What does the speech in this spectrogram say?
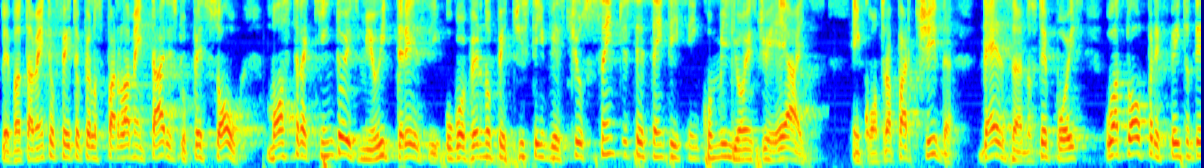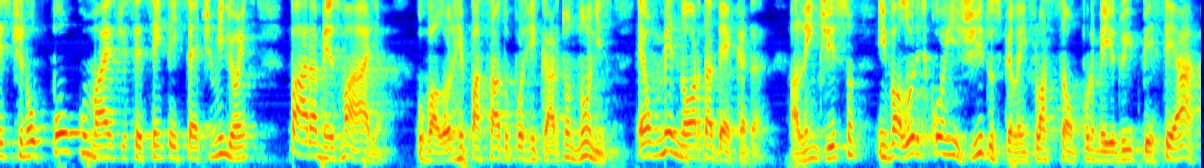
Levantamento feito pelos parlamentares do PSOL mostra que em 2013 o governo petista investiu 165 milhões de reais. Em contrapartida, 10 anos depois, o atual prefeito destinou pouco mais de 67 milhões para a mesma área. O valor repassado por Ricardo Nunes é o menor da década. Além disso, em valores corrigidos pela inflação por meio do IPCA,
